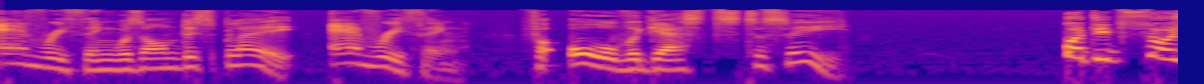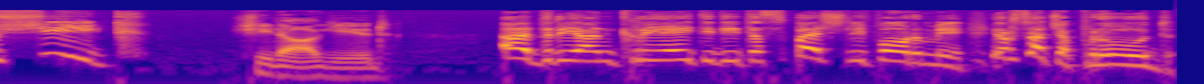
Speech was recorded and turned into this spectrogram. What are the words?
Everything was on display. Everything. For all the guests to see. But it's so chic, she'd argued. Adrian created it especially for me. You're such a prude.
